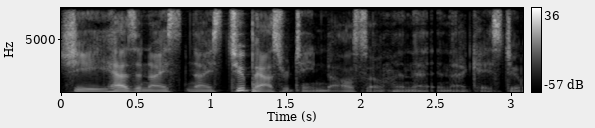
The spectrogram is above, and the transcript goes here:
she has a nice, nice two pass routine also in that in that case too.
